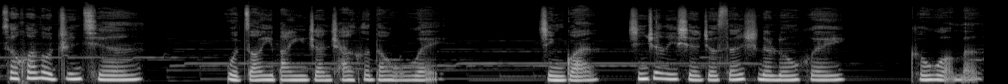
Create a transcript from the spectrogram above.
在花落之前，我早已把一盏茶喝到无味。尽管经卷里写着三世的轮回，可我们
